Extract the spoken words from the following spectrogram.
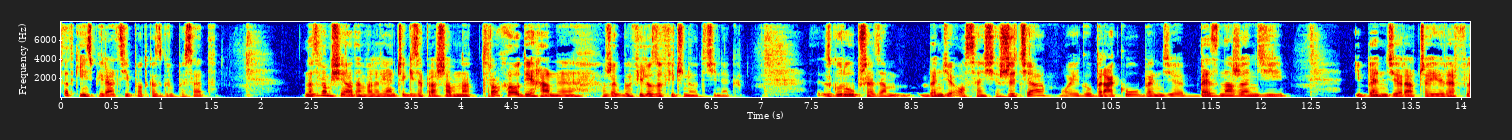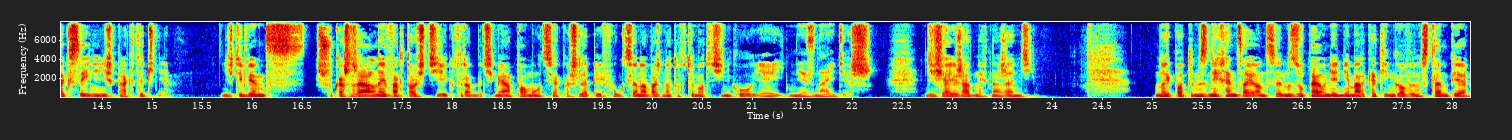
Setki Inspiracji, podcast grupy SET. Nazywam się Adam Waleriańczyk i zapraszam na trochę odjechany, rzekłbym filozoficzny odcinek. Z góry uprzedzam, będzie o sensie życia, o jego braku, będzie bez narzędzi i będzie raczej refleksyjnie niż praktycznie. Jeśli więc szukasz realnej wartości, która by ci miała pomóc jakoś lepiej funkcjonować, no to w tym odcinku jej nie znajdziesz. Dzisiaj żadnych narzędzi. No i po tym zniechęcającym, zupełnie niemarketingowym wstępie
